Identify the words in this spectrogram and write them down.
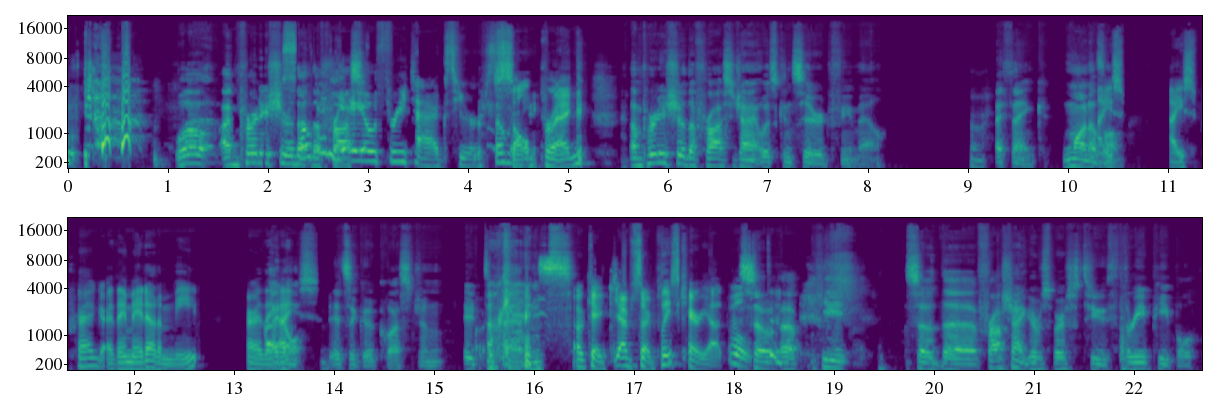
well, I'm pretty sure so that the many frost. AO3 tags here. So salt many. preg. I'm pretty sure the frost giant was considered female. I think one of Ice them. ice preg. Are they made out of meat? Or are they I don't. ice? It's a good question. It Okay. depends. Okay, I'm sorry. Please carry on. Well, so uh, he so the frost giant gives birth to three people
